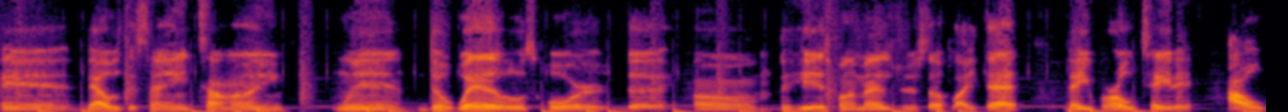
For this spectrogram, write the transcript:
and that was the same time when the wells or the um the hedge fund managers and stuff like that they rotated out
